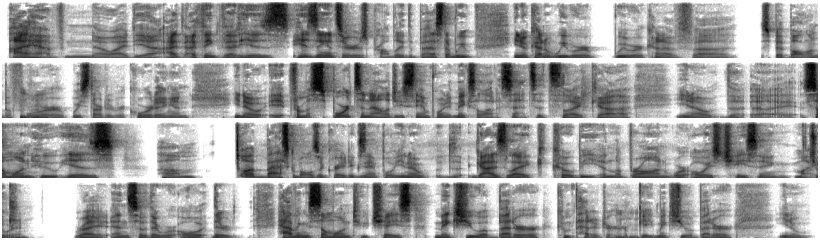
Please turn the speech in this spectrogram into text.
I have no idea I I think that his his answer is probably the best that we you know kind of we were we were kind of uh spitballing before Mm-hmm. we started recording. And you know it from a sports analogy standpoint it makes a lot of sense. It's like uh you know the uh, someone who is um oh, basketball is a great example. You know the guys like Kobe and LeBron were always chasing Mike. Jordan. right. And so they were all they're having someone to chase makes you a better competitor It makes you a better you know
